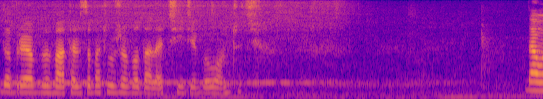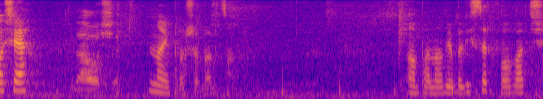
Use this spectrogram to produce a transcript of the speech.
Dobry obywatel zobaczył, że woda leci, idzie wyłączyć. Dało się? Dało się. No i proszę bardzo. O, panowie byli surfować.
